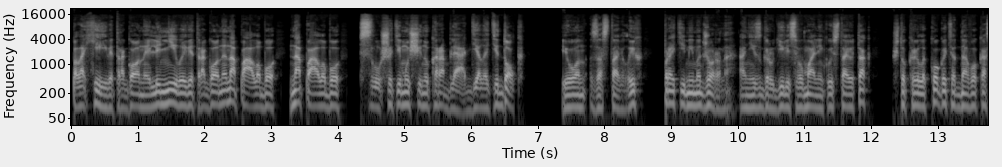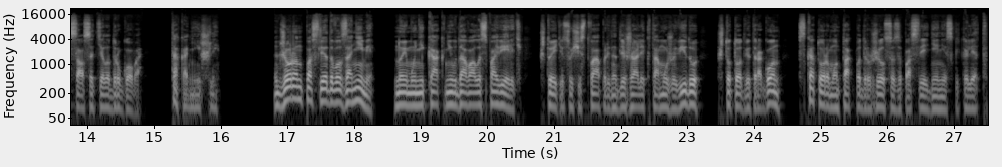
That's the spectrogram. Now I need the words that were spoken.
«Плохие ветрогоны, ленивые ветрогоны, на палубу, на палубу! Слушайте мужчину корабля, делайте долг! и он заставил их пройти мимо Джорана. Они сгрудились в маленькую стаю так, что крыло коготь одного касался тела другого. Так они и шли. Джоран последовал за ними, но ему никак не удавалось поверить, что эти существа принадлежали к тому же виду, что тот ветрогон, с которым он так подружился за последние несколько лет.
